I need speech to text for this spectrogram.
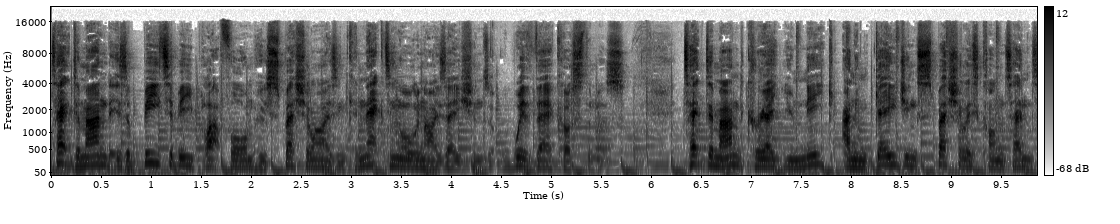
Tech Demand is a B2B platform who specialise in connecting organisations with their customers. Tech Demand create unique and engaging specialist content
